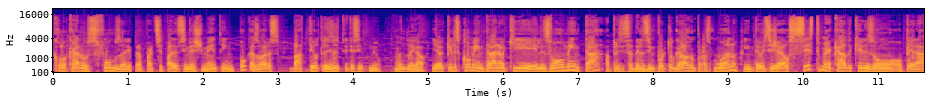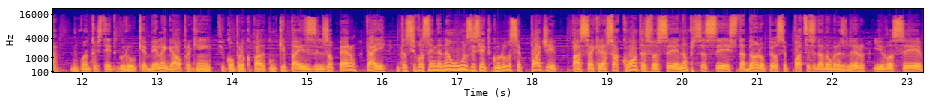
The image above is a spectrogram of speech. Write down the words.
colocaram os fundos ali para participar desse investimento em poucas horas bateu 385 mil. Muito legal. E é o que eles comentaram aqui, eles vão aumentar a presença deles em Portugal no próximo ano, então esse já é o sexto mercado que eles vão operar enquanto State Guru, que é bem legal para quem ficou preocupado com que países eles operam, tá aí. Então se você ainda não usa State Guru, você pode passar a criar sua conta, se você não precisa ser cidadão europeu, você pode ser cidadão brasileiro, e você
